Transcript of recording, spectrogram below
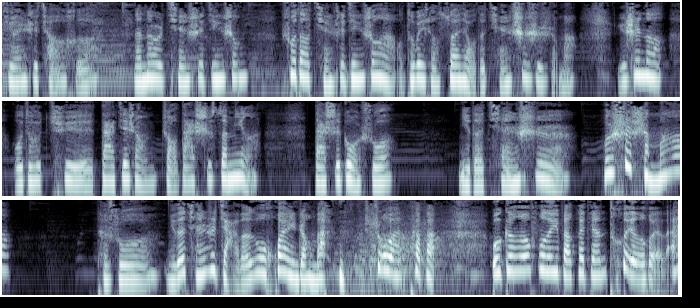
居然是巧合？难道是前世今生？说到前世今生啊，我特别想算一下我的前世是什么。于是呢，我就去大街上找大师算命啊。大师跟我说：“你的前世，我说是什么？”他说：“你的钱是假的，给我换一张吧。”说完，他把我刚刚付的一百块钱退了回来。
